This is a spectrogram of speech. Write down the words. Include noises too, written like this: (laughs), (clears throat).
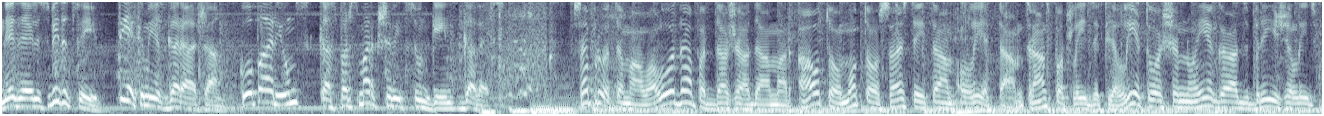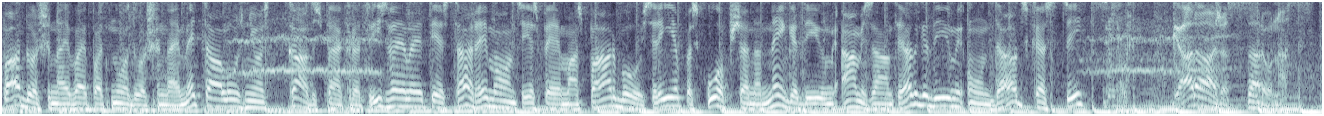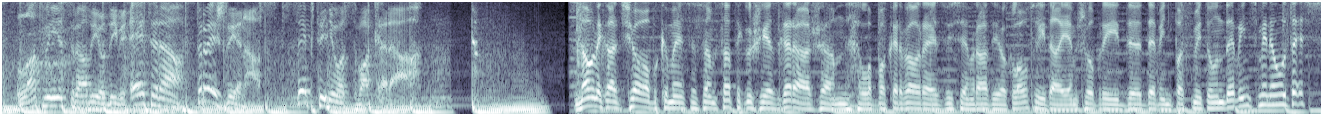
Nedēļas vidū tiekamies garāžā kopā ar jums Kaspars Markevits un Gins Gavets. Saprotamā valodā par dažādām ar automoto saistītām lietām, transporta līdzekļa lietošanu no iegādes brīža līdz pārdošanai vai pat nodošanai metālu uzņos, kādu spēkratu izvēlēties, tā remonts, iespējamās pārbūves, riepas, kopšana, negadījumi, amizanti atgadījumi un daudz kas cits. Garāžas sarunas Latvijas Rādio 2 ēterā, trešdienās, septiņos vakarā. Nav nekādu šaubu, ka mēs esam satikušies garāžā. Labvakar vēlreiz visiem radio klausītājiem. Šobrīd 19,9 minūtes.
